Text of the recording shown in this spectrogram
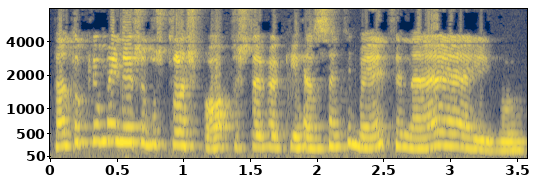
Tanto que o ministro dos Transportes esteve aqui recentemente, né, Igor?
